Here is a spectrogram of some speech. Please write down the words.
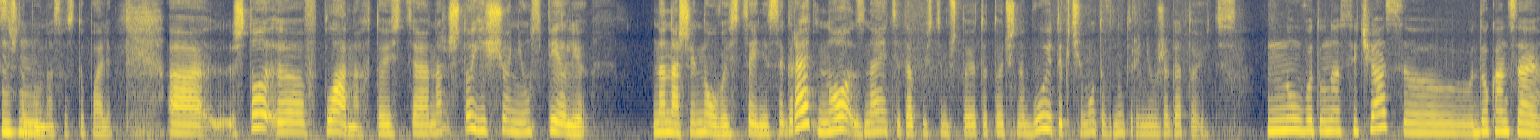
угу. чтобы у нас выступали. А, что э, в планах? То есть э, на, что еще не успели на нашей новой сцене сыграть, но знаете, допустим, что это точно будет и к чему-то внутренне уже готовитесь? Ну вот у нас сейчас э, до конца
